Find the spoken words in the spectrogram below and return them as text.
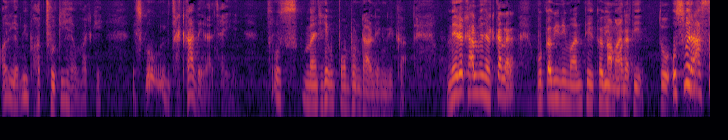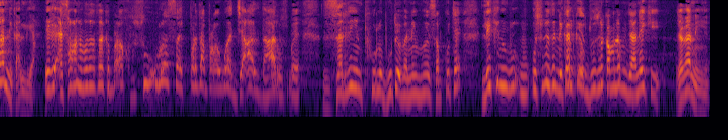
और ये अभी बहुत छोटी है उम्र की। इसको एक झटका देना चाहिए। तो उस मैंने वो पोम पोम डार्लिंग लिखा। मेरे ख्याल में झटका लगा। वो कभी नहीं मानती है कभी हाँ, मानती। है तो- उसमें रास्ता निकाल लिया। एक ऐसा मालूम होता था कि बड़ा खूबसूरत सा एक पर्दा पड़ा हुआ है जालदार उसमें जर्रीन फूल बूटे बने हुए सब कुछ है। लेकिन उसमें से निकल के दूसरे कमरे में जाने की जगह नहीं है।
